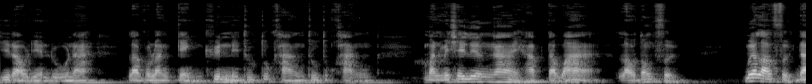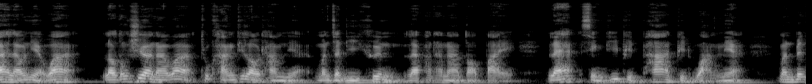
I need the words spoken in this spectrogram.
ที่เราเรียนรู้นะ เรากำลังเก่งขึ้นในทุกๆ ครั้ง ทุกๆ ครั้ง มันไม่ใช่เรื่องง่ายครับ แต่ว่าเราต้องฝึก เมื่อเราฝึกได้แล้วเนี่ยว่าเราต้องเชื่อนะว่าทุกครั้งที่เราทำเนี่ยมันจะดีขึ้นและพัฒนาต่อไป และสิ่งที่ผิดพลาดผิดหวังเนี่ยมันเป็น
